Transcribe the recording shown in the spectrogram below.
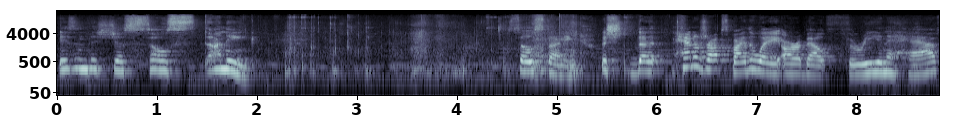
Isn't this just so stunning? So stunning. The, the handle drops, by the way, are about three and a half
